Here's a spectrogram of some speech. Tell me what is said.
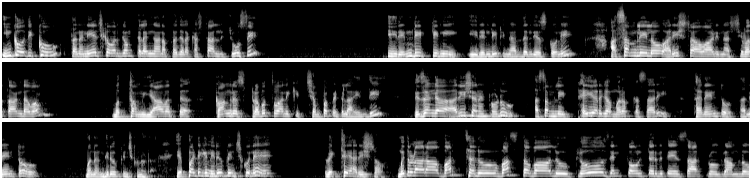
ఇంకో దిక్కు తన నియోజకవర్గం తెలంగాణ ప్రజల కష్టాలని చూసి ఈ రెండింటిని ఈ రెండింటిని అర్థం చేసుకొని అసెంబ్లీలో హరీష్ రావు ఆడిన శివతాండవం మొత్తం యావత్ కాంగ్రెస్ ప్రభుత్వానికి చెంపపెట్టలా అయింది నిజంగా హరీష్ అనేటోడు అసెంబ్లీ టైగర్గా మరొక్కసారి తనేంటో తనేంటో మనం నిరూపించుకున్నాడు. ఎప్పటికీ నిరూపించుకునే వ్యక్తే హరీష్ రావు. మిత్రులారా వార్తలు వాస్తవాలు క్లోజ్ ఎన్కౌంటర్ విత్ ఎస్ఆర్ ప్రోగ్రాంలో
